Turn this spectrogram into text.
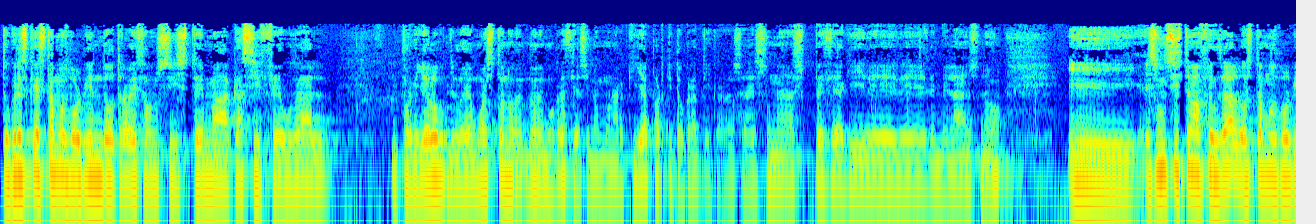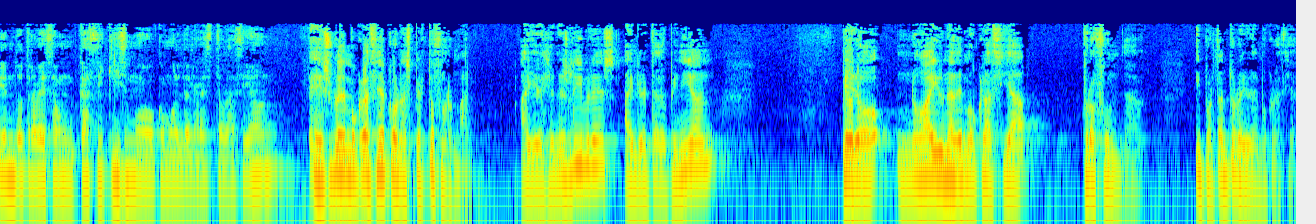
¿Tú crees que estamos volviendo otra vez a un sistema casi feudal? Porque yo lo, llamo esto no, democracia, sino monarquía partitocrática. O sea, es una especie aquí de, de, melange, ¿no? ¿Y es un sistema feudal o estamos volviendo otra vez a un caciquismo como el de la restauración? Es una democracia con aspecto formal. Hay elecciones libres, hay libertad de opinión, pero no hay una democracia profunda y por tanto no hay una democracia.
